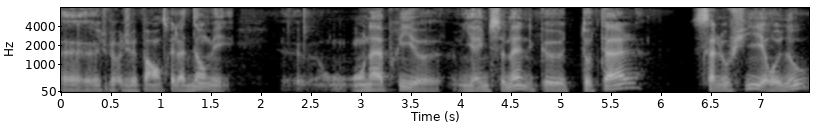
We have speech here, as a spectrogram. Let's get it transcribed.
euh, je ne vais, pas rentrer là-dedans, mais euh, on, on a appris euh, il y a une semaine que Total, Sanofi et Renault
